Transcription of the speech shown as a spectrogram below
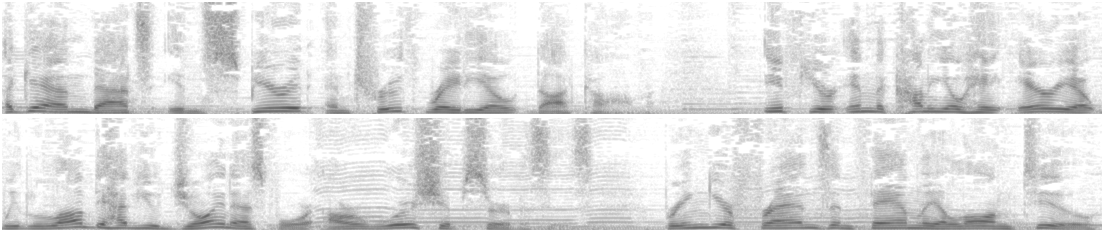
Again, that's in spiritandtruthradio.com. If you're in the Kaneohe area, we'd love to have you join us for our worship services. Bring your friends and family along too.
